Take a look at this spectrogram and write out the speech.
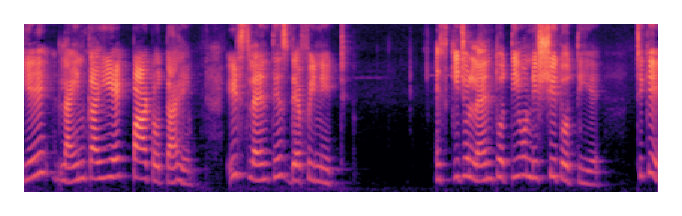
ये लाइन का ही एक पार्ट होता है। इट्स लेंथ इज़ डेफिनेट इसकी जो लेंथ होती है, वो निश्चित होती है। ठीक है?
